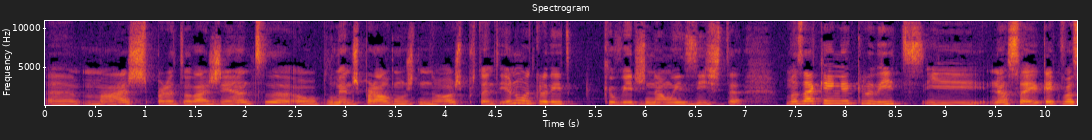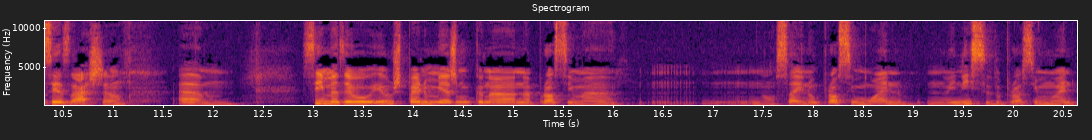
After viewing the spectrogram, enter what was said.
uh, más para toda a gente, ou pelo menos para alguns de nós. Portanto, eu não acredito que o vírus não exista, mas há quem acredite e não sei, o que é que vocês acham? Um, sim, mas eu, eu espero mesmo que na, na próxima, não sei, no próximo ano, no início do próximo ano,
